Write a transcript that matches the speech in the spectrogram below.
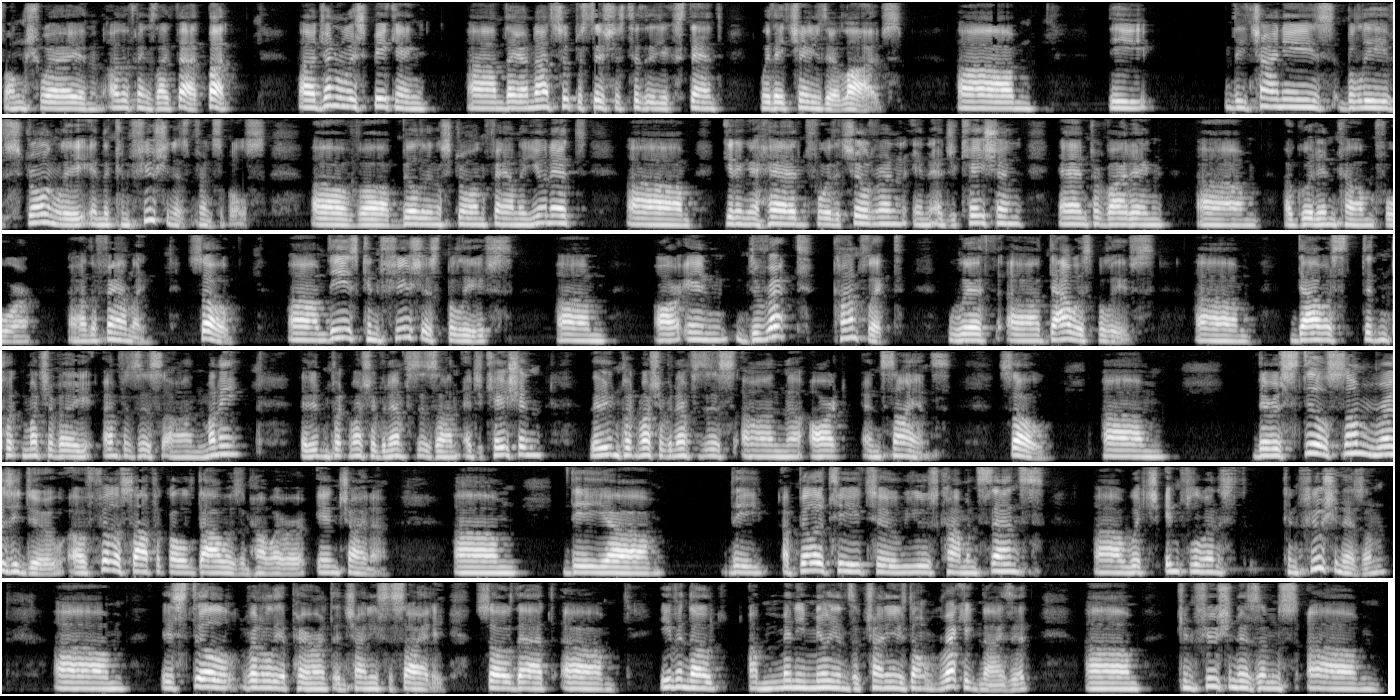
feng shui and other things like that. But uh, generally speaking, um, they are not superstitious to the extent where they change their lives. Um, the the Chinese believe strongly in the Confucianist principles of uh, building a strong family unit, um, getting ahead for the children in education, and providing um, a good income for uh, the family. So um, these Confucius beliefs um, are in direct conflict with uh, Taoist beliefs. Um, Taoists didn't put much of an emphasis on money. They didn't put much of an emphasis on education. They didn't put much of an emphasis on uh, art and science. So um, there is still some residue of philosophical Taoism, however, in China. Um, the uh, the ability to use common sense, uh, which influenced Confucianism, um, is still readily apparent in Chinese society. So that um, even though uh, many millions of Chinese don't recognize it, um, Confucianism's um,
